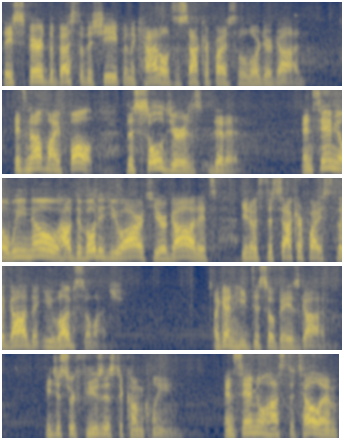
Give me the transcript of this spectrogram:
They spared the best of the sheep and the cattle as a sacrifice to the Lord your God. It's not my fault. The soldiers did it. And Samuel, we know how devoted you are to your God. It's, you know, it's the sacrifice to the God that you love so much. Again, he disobeys God. He just refuses to come clean. And Samuel has to tell him,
